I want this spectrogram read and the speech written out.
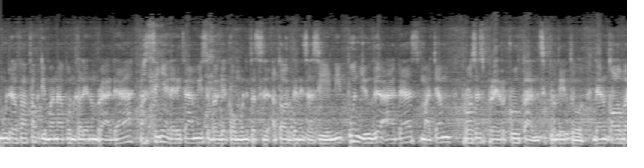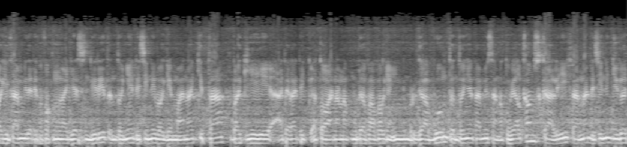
Muda Fakfak di mana pun kalian berada, pastinya dari kami sebagai komunitas atau organisasi ini pun juga ada semacam proses perekrutan seperti itu. Dan kalau bagi kami dari Fakfak mengajar sendiri, tentunya di sini bagaimana kita bagi adik-adik atau anak-anak muda Fakfak yang ingin bergabung, tentunya kami sangat welcome sekali karena di sini juga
